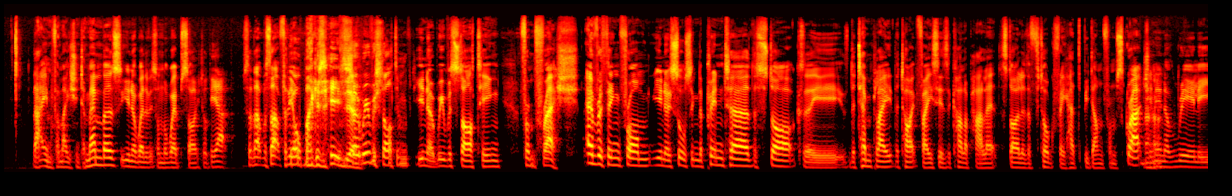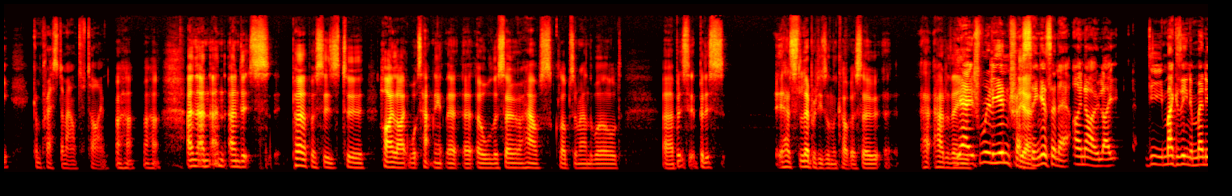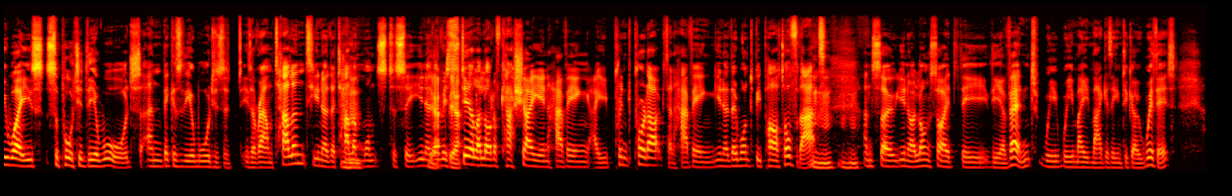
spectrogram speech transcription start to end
that information to members, you know, whether it's on the website or the app. So that was that for the old magazine. Yeah. So we were starting, you know, we were starting from fresh. Everything from, you know, sourcing the printer, the stock, the the template, the typefaces, the color palette, the style of the photography had to be done from scratch uh-huh. and in a really compressed amount of time. Uh-huh. Uh-huh. And and and and its purpose is to highlight what's happening at, the, at all the Soho House clubs around the world. Uh, but it's, but it's it has celebrities on the cover, so uh, how do they? Yeah, it's really interesting, yeah. isn't it? I know, like the magazine in many ways supported the awards, and because the award is a, is around talent, you know, the talent mm-hmm. wants to see. You know, yeah, there is yeah. still a lot of cachet in having a print product and having, you know, they want to be part of that, mm-hmm, mm-hmm. and so you know, alongside the the event, we we made magazine to go with it.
